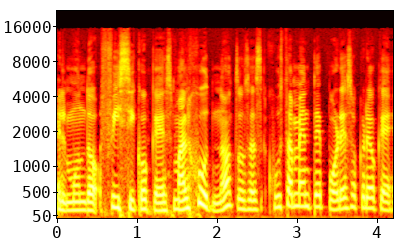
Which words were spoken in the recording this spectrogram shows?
el mundo físico, que es Malhut, ¿no? Entonces, justamente por eso creo que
